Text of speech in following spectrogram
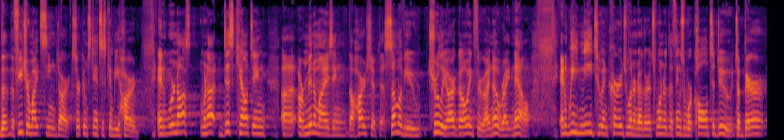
The, the future might seem dark. Circumstances can be hard. And we're not, we're not discounting uh, or minimizing the hardship that some of you truly are going through. I know right now. And we need to encourage one another. It's one of the things we're called to do, to bear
